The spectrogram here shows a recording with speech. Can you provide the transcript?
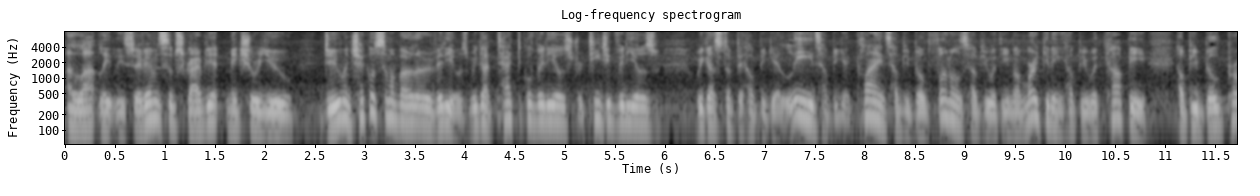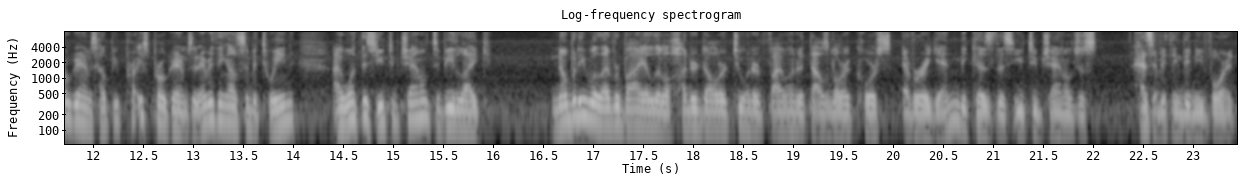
a lot lately. So if you haven't subscribed yet, make sure you do and check out some of our other videos. We got tactical videos, strategic videos. We got stuff to help you get leads, help you get clients, help you build funnels, help you with email marketing, help you with copy, help you build programs, help you price programs, and everything else in between. I want this YouTube channel to be like nobody will ever buy a little $100, $200, $500,000 course ever again because this YouTube channel just has everything they need for it.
